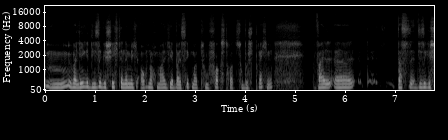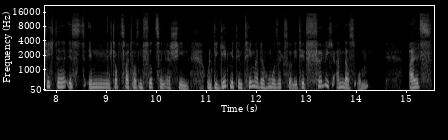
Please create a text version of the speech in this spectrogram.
überlege, diese Geschichte nämlich auch nochmal hier bei Sigma 2 Foxtrot zu besprechen, weil äh, das, diese Geschichte ist in, ich glaube, 2014 erschienen. Und die geht mit dem Thema der Homosexualität völlig anders um als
